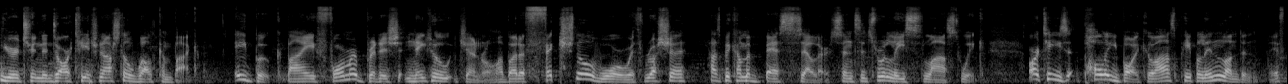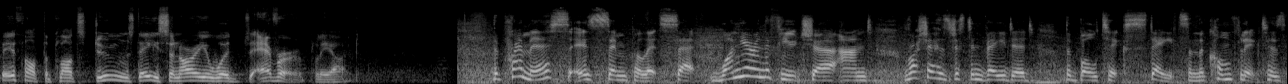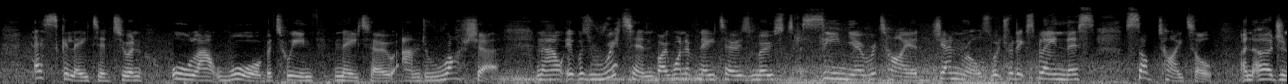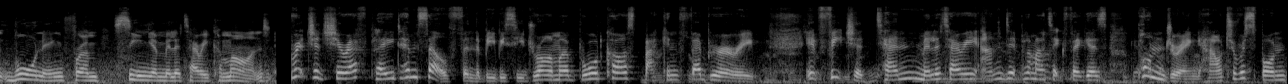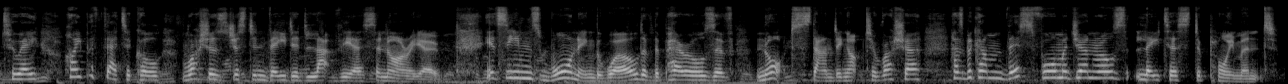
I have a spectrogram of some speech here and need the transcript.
You're tuned into RT International. Welcome back. A book by a former British NATO general about a fictional war with Russia has become a bestseller since its release last week. RT's Polly Boyko asked people in London if they thought the plot's doomsday scenario would ever play out. The premise is simple. It's set one year in the future, and Russia has just invaded the Baltic states, and the conflict has escalated to an all out war between NATO and Russia. Now, it was written by one of NATO's most senior retired generals, which would explain this subtitle an urgent warning from senior military command. Richard Shirreff played himself in the BBC drama broadcast back in February. It featured 10 military and diplomatic figures pondering how to respond to a hypothetical Russia's just invaded Latvia scenario. It seems warning the world of the perils of not standing up to Russia has become this former general's latest deployment.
